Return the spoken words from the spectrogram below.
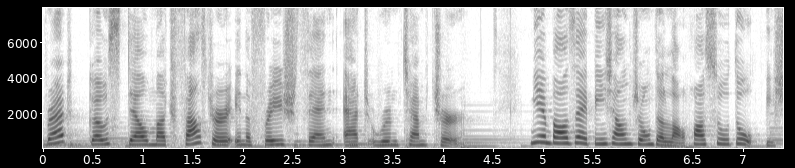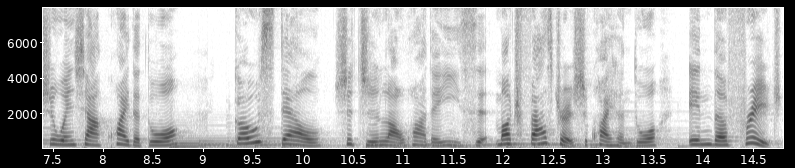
？Bread goes stale much faster in the fridge than at room temperature。面包在冰箱中的老化速度比室温下快得多。Go stale 是指老化的意思，much faster 是快很多 In the fridge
